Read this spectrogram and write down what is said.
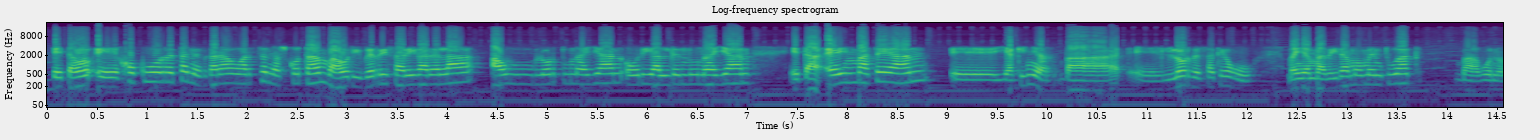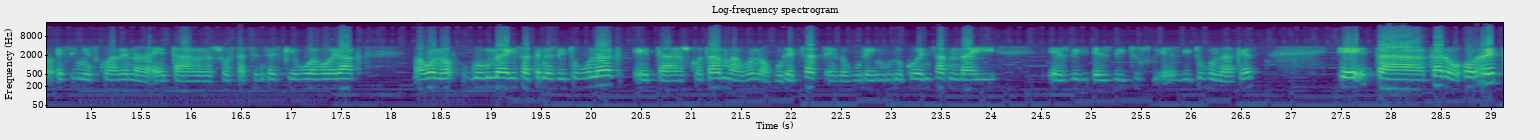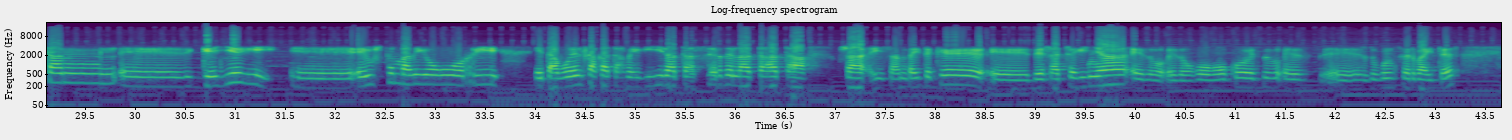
Eta e, joku horretan ez gara hartzen askotan, ba hori berriz ari garela, hau lortu nahian, hori aldendu nahian, eta egin batean, e, jakina, ba, e, lor dezakegu, baina badira momentuak, ba, bueno, ezinezkoa dena, eta suertatzen zaizkigu egoerak, ba, bueno, guk nahi izaten ez ditugunak, eta askotan, ba, bueno, guretzat edo gure inguruko entzat nahi ez, ez, dituz, ez ditugunak, ez? Eta, karo, horretan e, gehiegi e, eusten badiogu horri eta bueltak eta begira eta zer dela eta, oza, izan daiteke e, desatsegina edo, edo gogoko ez, du, ez, ez dugun zerbait ez.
